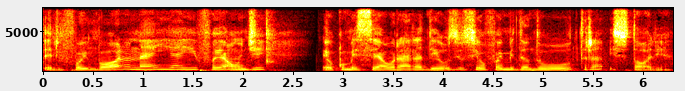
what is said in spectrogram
ele foi embora, né? E aí foi aonde eu comecei a orar a Deus e o Senhor foi me dando outra história.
